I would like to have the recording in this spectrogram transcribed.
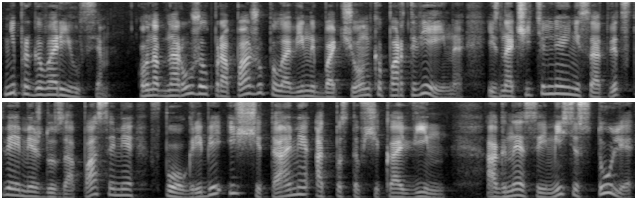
не проговорился – он обнаружил пропажу половины бочонка портвейна и значительное несоответствие между запасами в погребе и счетами от поставщика вин. Агнес и миссис Тули,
